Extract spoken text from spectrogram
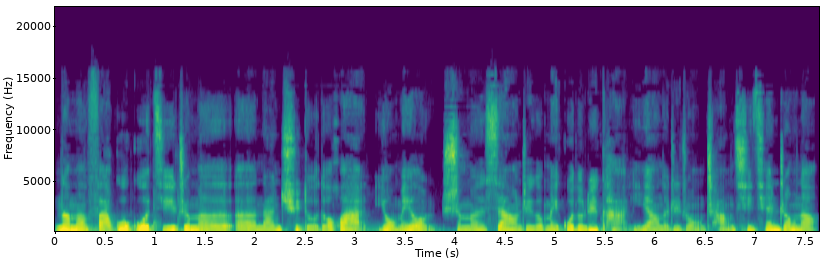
那么法国国籍这么呃难取得的话，有没有什么像这个美国的绿卡一样的这种长期签证呢？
